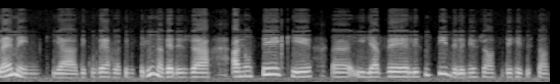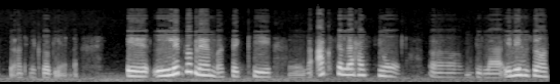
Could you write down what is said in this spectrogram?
Fleming, qui a découvert la pénicilline, avait déjà annoncé qu'il y avait les soucis de l'émergence des résistances antimicrobiennes. Et le problème, c'est que l'accélération de l'émergence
